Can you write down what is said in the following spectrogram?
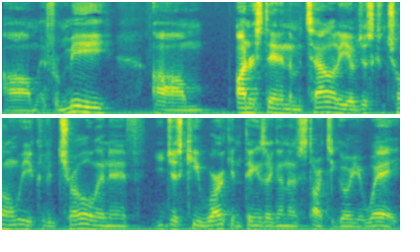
Um, and for me, um, understanding the mentality of just controlling what you can control, and if you just keep working, things are gonna start to go your way.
